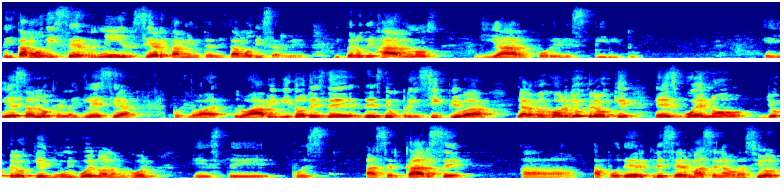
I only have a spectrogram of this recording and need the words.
necesitamos discernir, ciertamente, necesitamos discernir, pero dejarnos guiar por el Espíritu. Y eso es lo que la iglesia pues lo ha, lo ha vivido desde, desde un principio, ¿va? Y a lo mejor yo creo que es bueno, yo creo que es muy bueno a lo mejor, este, pues acercarse, a, poder crecer más en la oración,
